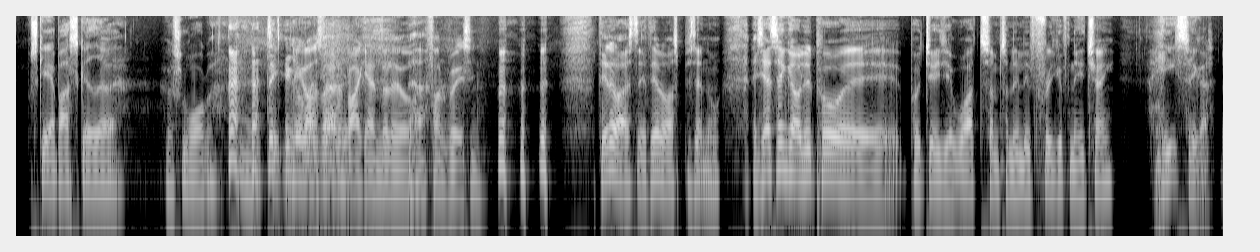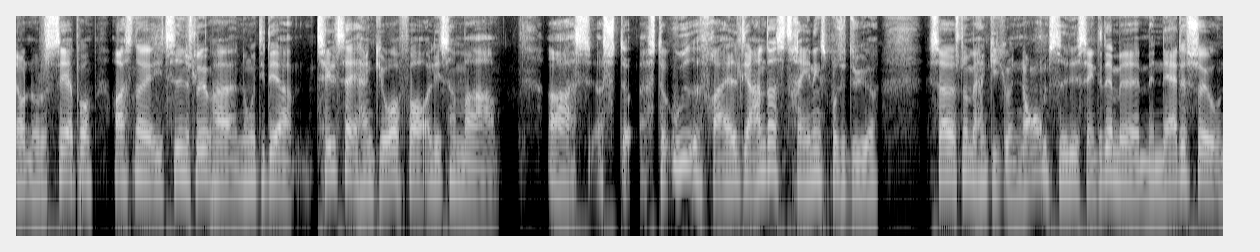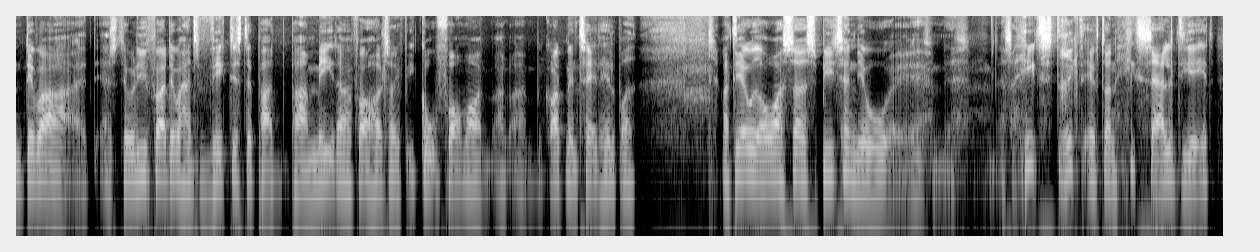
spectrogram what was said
Måske er jeg bare skadet Herschel Walker. Det kan også være, at han bare gerne vil lave ja. fundraising. Det er der også, det er der også bestemt nu. Altså jeg tænker jo lidt på, øh, på J.J. Watt som sådan en lidt freak of nature, ikke? Helt sikkert. Når, når du ser på, også når i tidens løb har nogle af de der tiltag, han gjorde for at, ligesom at, at, at, stå, at stå ud fra alle de andres træningsprocedurer, så er det sådan noget med, at han gik jo enormt tidligt i seng. Det der med, med nattesøvn, det var, altså det var lige før, det var hans vigtigste par, parameter for at holde sig i god form og, og, og godt mentalt helbred. Og derudover så spiste han jo øh, altså helt strikt efter en helt særlig diæt.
